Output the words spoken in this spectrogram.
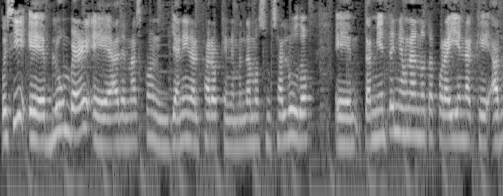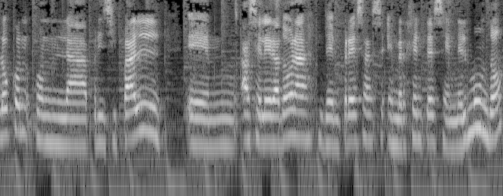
pues sí, eh, Bloomberg, eh, además con Janine Alfaro, a quien le mandamos un saludo, eh, también tenía una nota por ahí en la que habló con, con la principal aceleradora de empresas emergentes en el mundo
